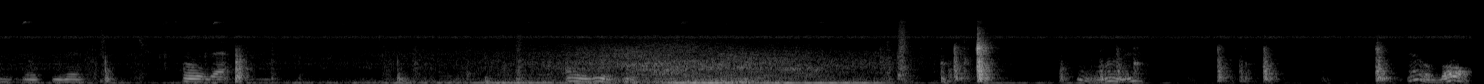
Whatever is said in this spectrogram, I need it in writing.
Let's go through there. Hold that. Oh, you. One. Oh, bolt.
